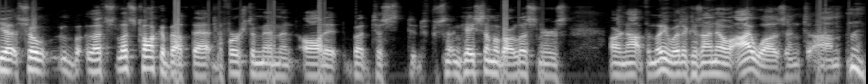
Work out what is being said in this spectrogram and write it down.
Yeah, so let's let's talk about that, the First Amendment audit. But just in case some of our listeners are not familiar with it, because I know I wasn't. Um,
